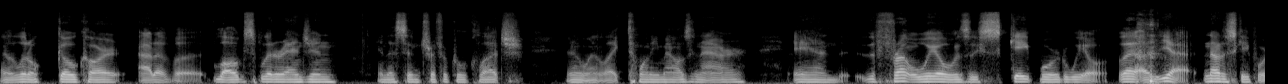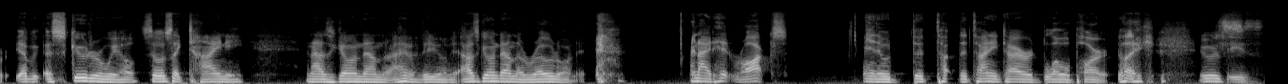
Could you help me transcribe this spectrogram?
a little go-kart out of a log splitter engine and a centrifugal clutch and it went like 20 miles an hour and the front wheel was a skateboard wheel. Uh, yeah, not a skateboard, a scooter wheel. So it was like tiny. And I was going down the I have a video of it. I was going down the road on it. and I'd hit rocks and it would the t- the tiny tire would blow apart. Like it was Jeez.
